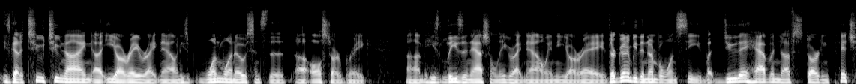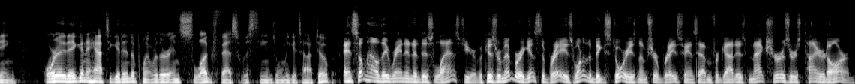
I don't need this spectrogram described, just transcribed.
he's got a two two nine uh, ERA right now, and he's one one zero oh since the uh, All Star break. Um, he leads the National League right now in ERA. They're going to be the number one seed, but do they have enough starting pitching or are they going to have to get into the point where they're in slugfest with teams when we get to October? And somehow they ran into this last year because remember against the Braves, one of the big stories, and I'm sure Braves fans haven't forgot, is Max Scherzer's tired arm.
